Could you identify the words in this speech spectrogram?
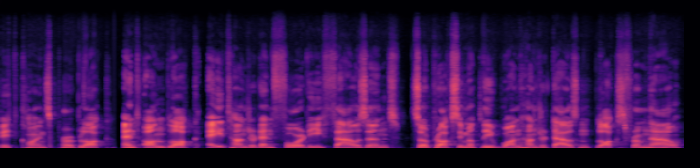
bitcoins per block. And on block 840,000, so approximately 100,000 blocks from now,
